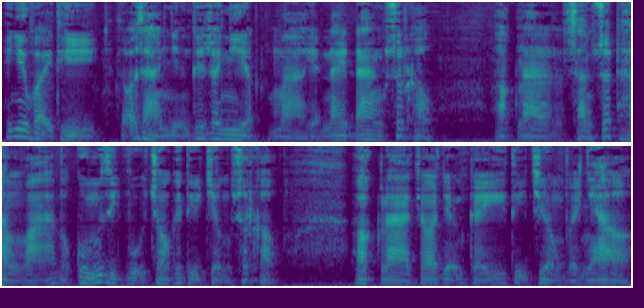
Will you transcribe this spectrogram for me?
Thế như vậy thì rõ ràng những cái doanh nghiệp mà hiện nay đang xuất khẩu hoặc là sản xuất hàng hóa và cung dịch vụ cho cái thị trường xuất khẩu hoặc là cho những cái thị trường về nhà ở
